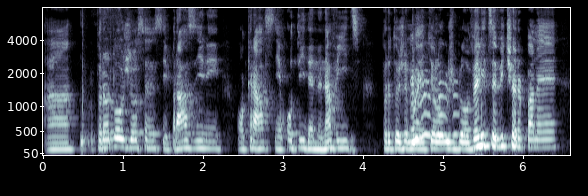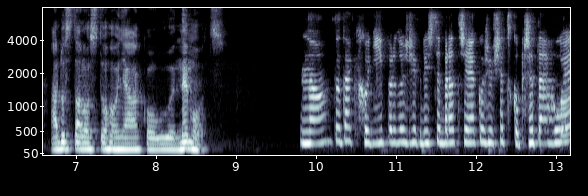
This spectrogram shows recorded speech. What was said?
a prodloužil jsem si prázdniny o krásně o týden navíc, protože moje tělo už bylo velice vyčerpané a dostalo z toho nějakou nemoc. No, to tak chodí, protože když se bratře jakože všecko přetahuje,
